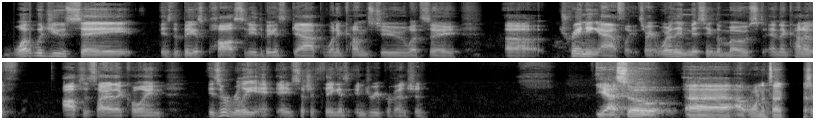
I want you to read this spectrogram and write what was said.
what would you say is the biggest paucity, the biggest gap when it comes to, let's say, uh, training athletes? Right, what are they missing the most? And then, kind of opposite side of that coin, is there really a, a, such a thing as injury prevention? Yeah, so uh, I want to touch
